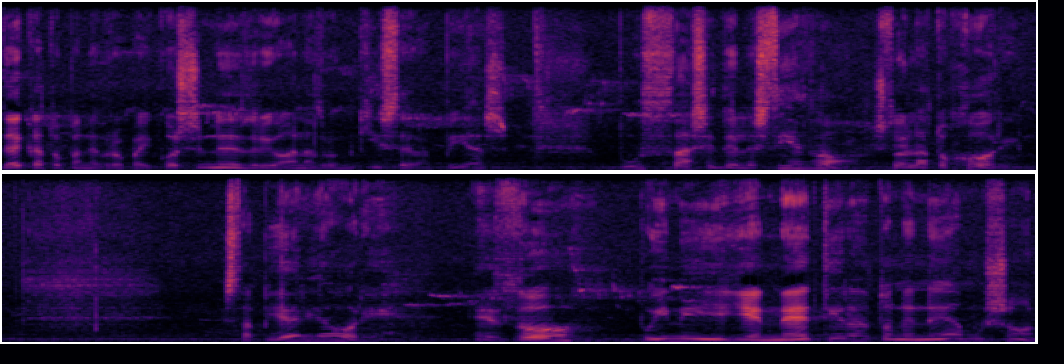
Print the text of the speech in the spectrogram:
11ο Πανευρωπαϊκό Συνέδριο Αναδρομικής Θεραπείας που θα συντελεστεί εδώ, στο Ελατοχώρι, στα Πιέρια Όρη. Εδώ που είναι η γενέτειρα των εννέα μουσών,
